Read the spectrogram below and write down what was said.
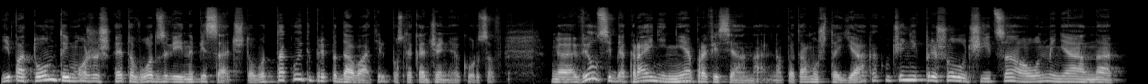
И потом ты можешь это в отзыве и написать, что вот такой-то преподаватель после окончания курсов э, вел себя крайне непрофессионально, потому что я, как ученик, пришел учиться, а он меня на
